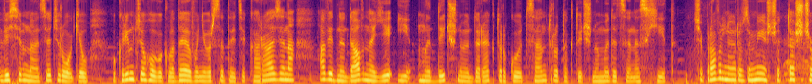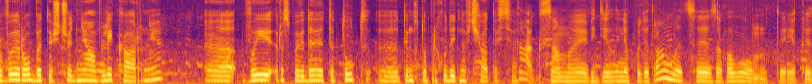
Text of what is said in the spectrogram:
18 років. Окрім цього, викладає в університеті Каразіна, а віднедавна є і медичною директоркою центру тактичної медицини Схід. Чи правильно я розумію, що те, що ви робите щодня в лікарні, ви розповідаєте тут е, тим, хто приходить навчатися? Так, саме відділення політравми це загалом те, яке е,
